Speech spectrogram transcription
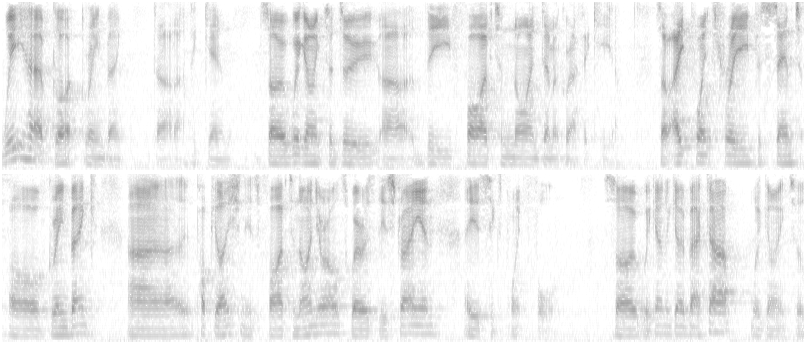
We have got Greenbank data again. So we're going to do uh, the 5 to 9 demographic here. So 8.3% of Greenbank uh, population is 5 to 9 year olds, whereas the Australian is 6.4. So we're going to go back up, we're going to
